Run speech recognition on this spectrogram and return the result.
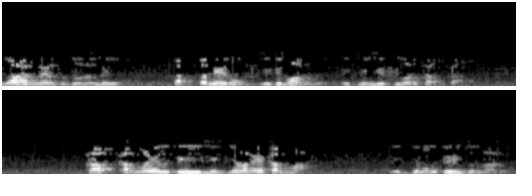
ఉదాహరణ ఏమిటి చూడండి. కర్త నేను యజమానుడు. యజ్ఞం చేసేవాడు కర్త. కర్మ ఏమిటి? యజ్ఞం అనే కర్మ. యజ్ఞమును చేయుతున్నాడు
